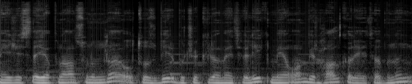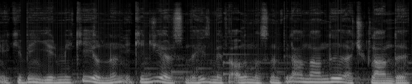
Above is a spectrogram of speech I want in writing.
Mecliste yapılan sunumda 31,5 kilometrelik M11 Halkalı etabının 2022 yılının ikinci yarısında hizmete alınmasının planlandığı açıklandı.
